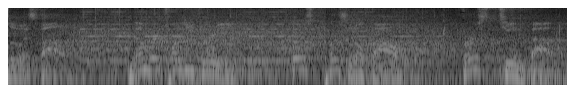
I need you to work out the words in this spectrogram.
Lewis foul. Number 23, first personal foul, first team foul.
